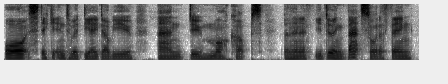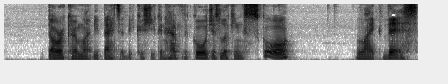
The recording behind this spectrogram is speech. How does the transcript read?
or stick it into a DAW and do mock-ups. But then if you're doing that sort of thing, Dorico might be better because you can have the gorgeous looking score like this,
